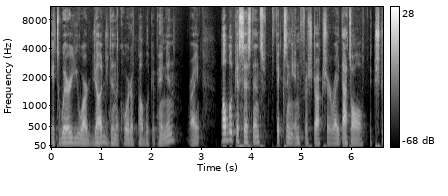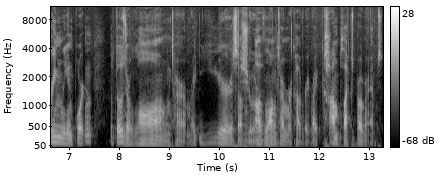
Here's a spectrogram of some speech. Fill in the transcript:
It's where you are judged in the court of public opinion, right? Public assistance, fixing infrastructure, right? That's all extremely important, but those are long term, right? Years of, of long term recovery, right? Complex programs.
